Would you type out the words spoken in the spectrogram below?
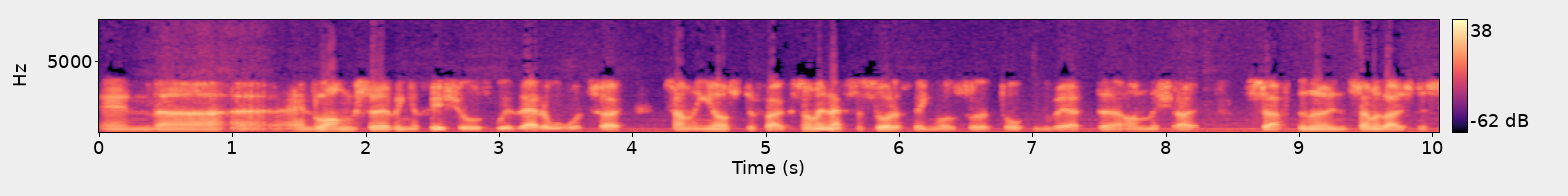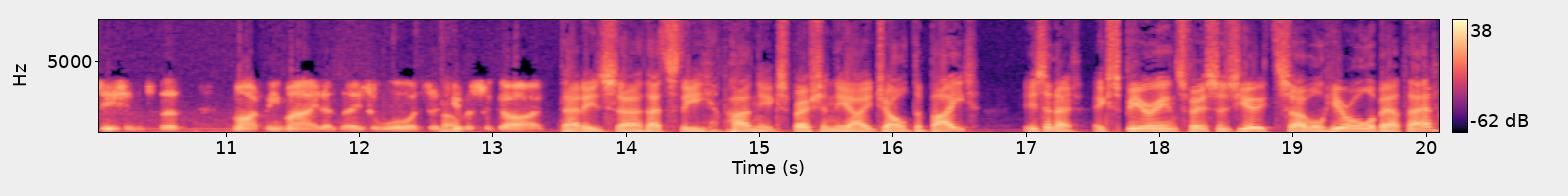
and uh, uh, and long-serving officials with that award? So something else to focus on. I mean, that's the sort of thing we're sort of talking about uh, on the show this afternoon. Some of those decisions that might be made at these awards that give us a guide. That is, uh, that's the pardon the expression, the age-old debate, isn't it? Experience versus youth. So we'll hear all about that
